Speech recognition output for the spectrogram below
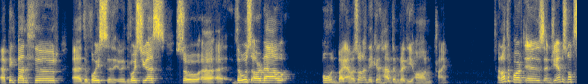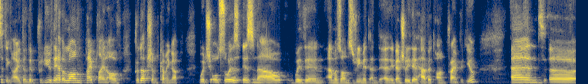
uh, Pink Panther, The Voice, The Voice US. So uh, uh, those are now owned by Amazon and they can have them ready on Prime. Another part is MGM is not sitting idle. They produce. They have a long pipeline of production coming up, which also is is now within Amazon's remit, and, and eventually they'll have it on Prime Video. And uh,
